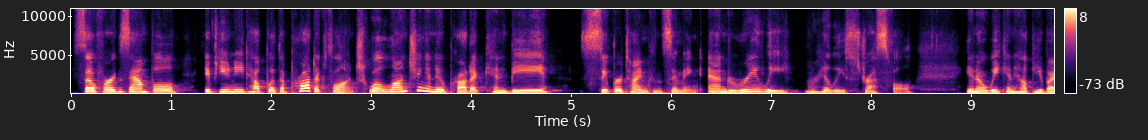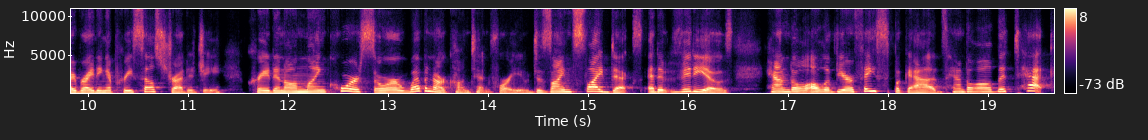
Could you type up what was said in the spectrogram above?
So, for example, if you need help with a product launch, well, launching a new product can be super time consuming and really, really stressful. You know, we can help you by writing a pre sale strategy, create an online course or webinar content for you, design slide decks, edit videos, handle all of your Facebook ads, handle all the tech.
